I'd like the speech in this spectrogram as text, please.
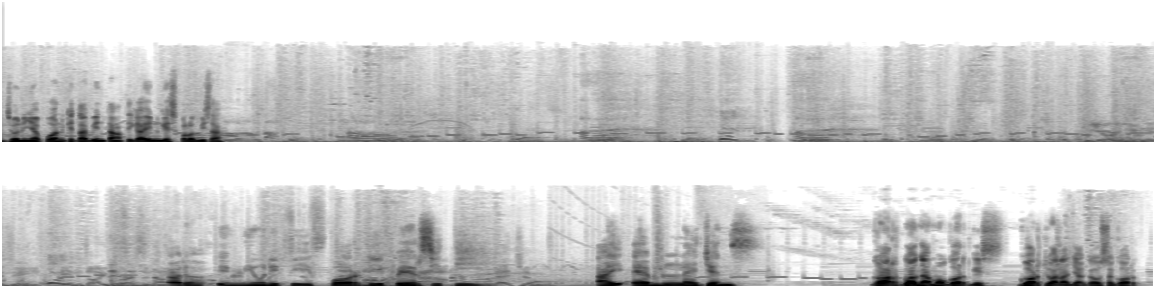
Johnny-nya pun kita bintang tigain guys kalau bisa. Aduh, immunity for diversity. I am legends. Gord, gua nggak mau Gord guys. Gord jual aja, gak usah Gord.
